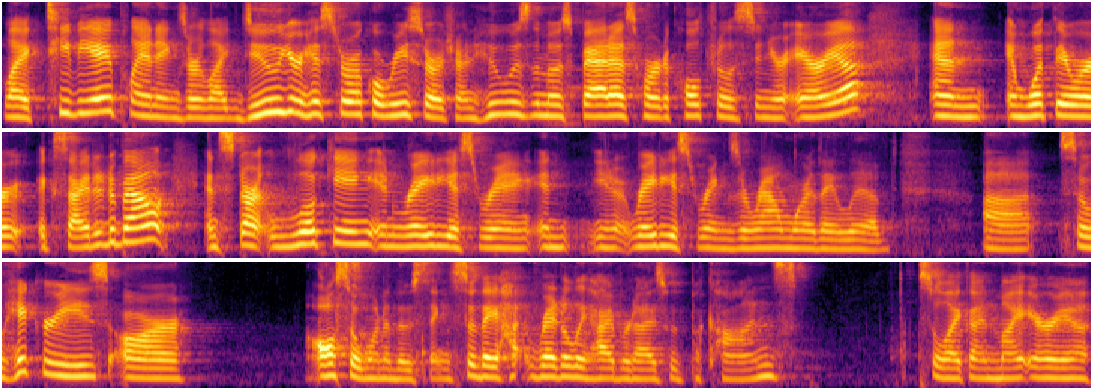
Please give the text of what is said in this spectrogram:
like TVA plantings or like do your historical research on who was the most badass horticulturalist in your area and, and what they were excited about and start looking in radius ring in you know radius rings around where they lived. Uh, so hickories are also one of those things. So they readily hybridize with pecans. So like in my area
